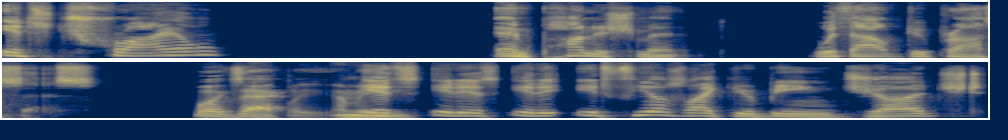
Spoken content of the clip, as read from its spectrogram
it's trial and punishment without due process. Well, exactly. I mean, it's it is it it feels like you're being judged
